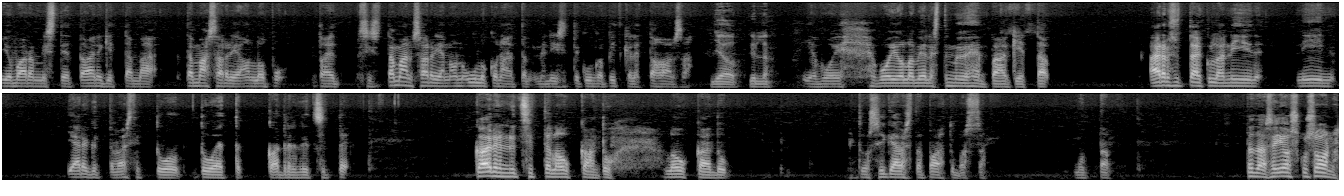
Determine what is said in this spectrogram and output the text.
jo varmisti, että ainakin tämä, tämä sarja on lopu, tai siis tämän sarjan on ulkona, että meni sitten kuinka pitkälle tahansa. Joo, kyllä. Ja voi, voi olla vielä sitten myöhempääkin, että ärsyttää kyllä niin niin järkyttävästi tuo, tuo että Kadri nyt sitten, Kadri nyt sitten loukkaantui, loukkaantui tuossa ikävässä tapahtumassa. Mutta tätä se joskus on.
